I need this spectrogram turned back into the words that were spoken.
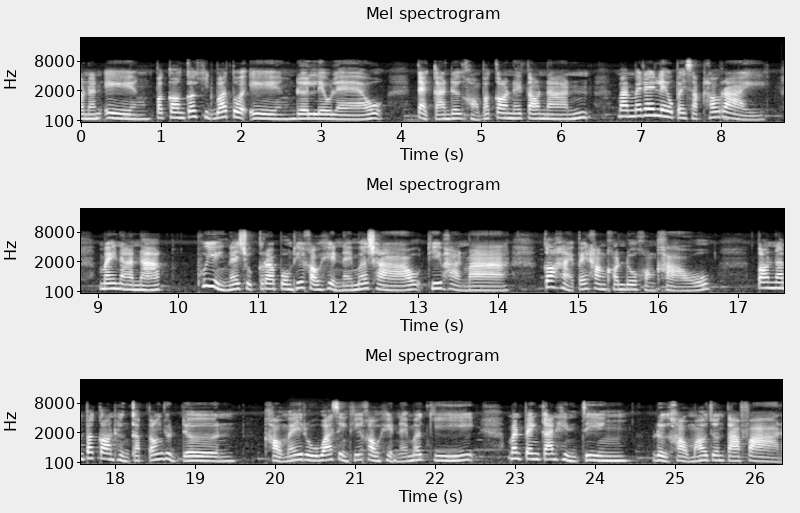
ตอนนั้นเองปกรณ์ก็คิดว่าตัวเองเดินเร็วแล้ว แต่การเดินของปกรณ์ในตอนนั้น มันไม่ได้เร็วไปสักเท่าไหร่ ไม่นานนัก ผู้หญิงในชุดกระโปรงที่เขาเห็นในเมื่อเช้าที่ผ่านมา ก็หายไปทางคอนโดของเขา ตอนนั้นปกรณ์ถึงกับต้องหยุดเดิน เขาไม่รู้ว่าสิ่งที่เขาเห็นในเมื่อกี้ มันเป็นการเห็นจริง หรือเขาเมาจนตาฝาด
